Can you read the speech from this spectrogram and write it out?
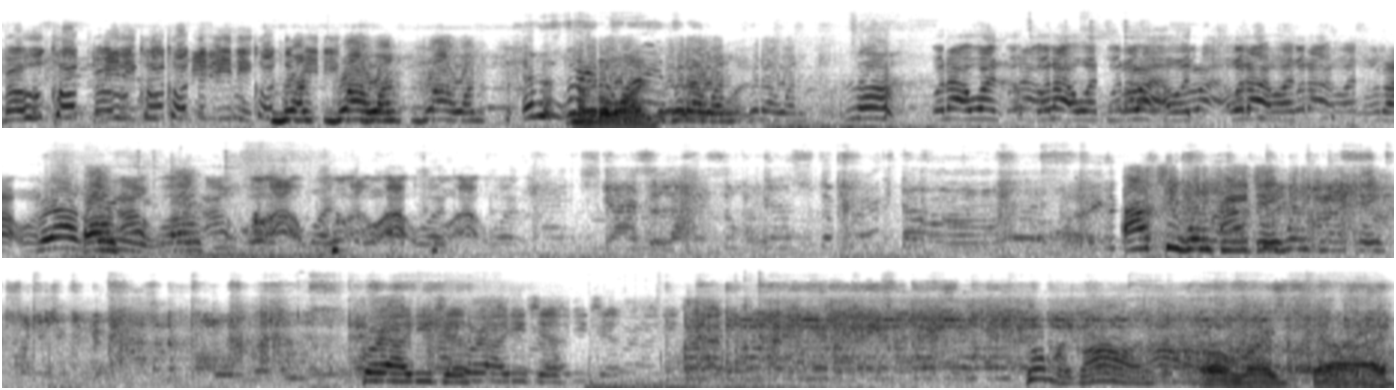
Bro, who called the meeting? Who called the meeting? Who called the One, meeting? one, one, one, one. Number one. Put that one. No. What that one? What that one? What that one? What that one? What that one? What that one? We're out. Out one. Out one. Out one. Out one. Out one. Actually, what if you do? What if you do? Corral, you do. Corral, you do. Oh my god. Oh my god.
